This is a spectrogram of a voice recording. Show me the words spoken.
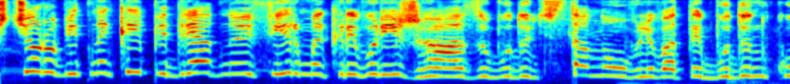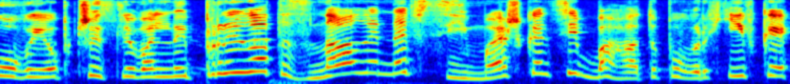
Що робітники підрядної фірми Криворіжгазу будуть встановлювати будинковий обчислювальний прилад, знали не всі мешканці багатоповерхівки,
